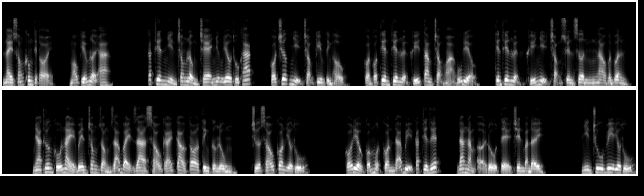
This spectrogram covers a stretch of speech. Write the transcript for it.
Này sóng không thiệt thòi, máu kiếm lời a. Các thiên nhìn trong lồng tre những yêu thú khác, có trước nhị trọng kim tình hầu, còn có tiên thiên luyện khí tam trọng hỏa vũ điểu, tiên thiên luyện khí nhị trọng xuyên sơn ngao vân vân. Nhà thương khố này bên trong dòng giã bày ra sáu cái cao to tinh cương lùng chứa sáu con yêu thú. Có điều có một con đã bị cắt thiên giết, đang nằm ở đồ tể trên bàn đây. Nhìn chu vi yêu thú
